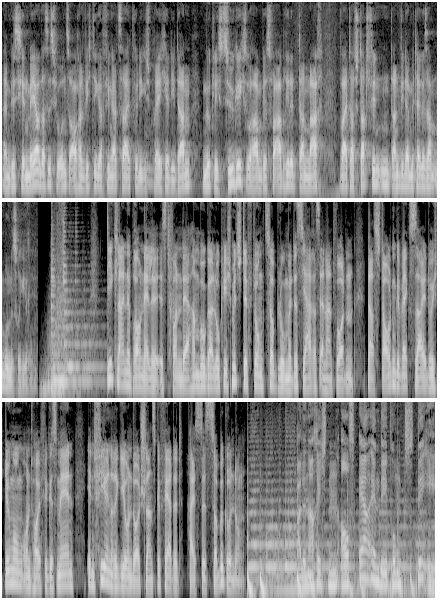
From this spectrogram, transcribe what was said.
ein bisschen mehr und das ist für uns auch ein wichtiger Fingerzeig für die Gespräche, die dann möglichst zügig, so haben wir es verabredet, danach weiter stattfinden, dann wieder mit der gesamten Bundesregierung. Die kleine Braunelle ist von der Hamburger Loki Schmidt Stiftung zur Blume des Jahres ernannt worden. Das Staudengewächs sei durch Düngung und häufiges Mähen in vielen Regionen Deutschlands gefährdet, heißt es zur Begründung. Alle Nachrichten auf rnd.de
